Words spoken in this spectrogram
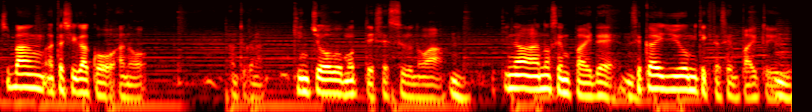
一番私がこうあのなんていうかな緊張を持って接するのは、うん、沖縄の先輩で、うん、世界中を見てきた先輩という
